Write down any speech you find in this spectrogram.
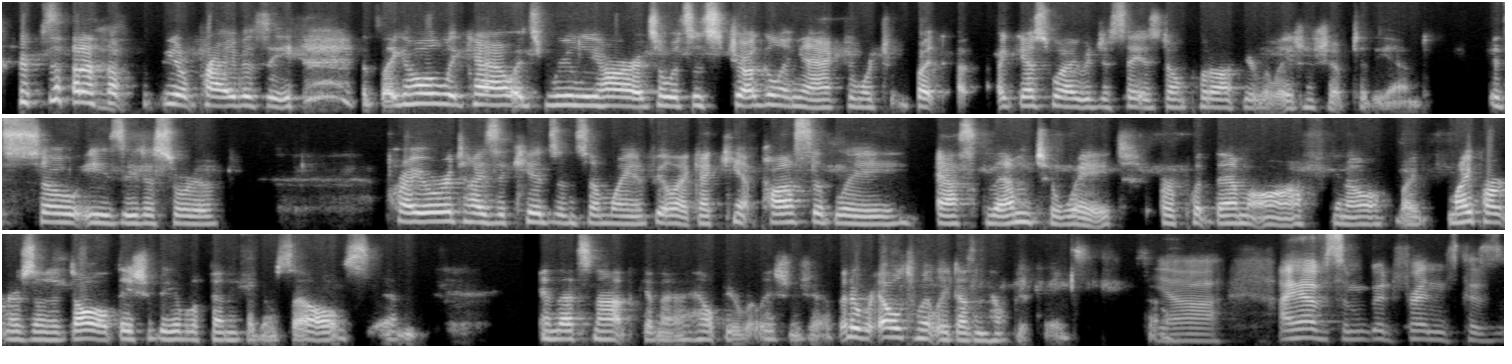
There's not enough you know privacy. It's like holy cow it's really hard. So it's a juggling act and we're t- but i guess what i would just say is don't put off your relationship to the end. It's so easy to sort of prioritize the kids in some way and feel like I can't possibly ask them to wait or put them off. You know, my my partner's an adult; they should be able to fend for themselves, and and that's not going to help your relationship. And it ultimately doesn't help your kids. So. Yeah, I have some good friends because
